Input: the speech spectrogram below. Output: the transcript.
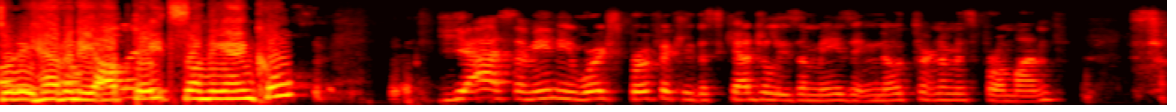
do we have any updates on the ankle? Yes, I mean it works perfectly. The schedule is amazing. No tournaments for a month. So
